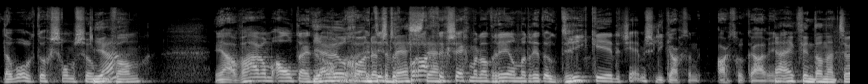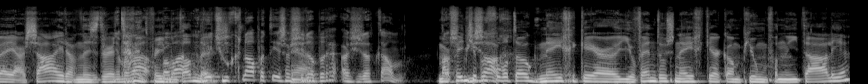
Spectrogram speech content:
daar word ik toch soms zo Ja? van. Ja, waarom altijd? Jij wil gewoon Het is de toch beste- prachtig zeg maar dat Real Madrid ook drie keer de Champions League achter, achter elkaar wint. Ja, ik vind dan na twee jaar saai, dan is het weer Ja, tijd voor iemand anders. Weet je hoe knap het is als, Ja. je, dat, als je dat kan? Maar Dat vind je bijvoorbeeld ook negen keer Juventus, negen keer kampioen van Italië?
